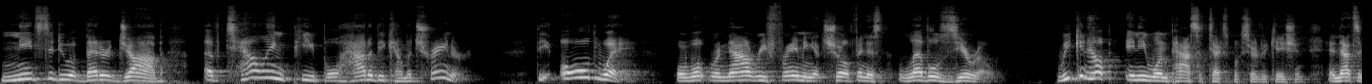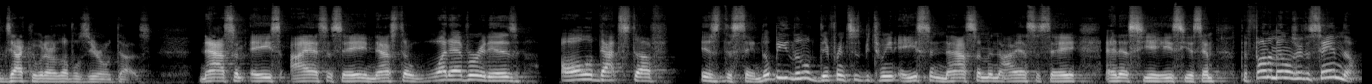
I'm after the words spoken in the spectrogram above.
needs to do a better job of telling people how to become a trainer. The old way, or what we're now reframing at Show Fitness, level zero. We can help anyone pass a textbook certification, and that's exactly what our level zero does. NASM, ACE, ISSA, NESTA, whatever it is, all of that stuff is the same. There'll be little differences between ACE and NASM and ISSA, NSCA, ACSM. The fundamentals are the same though.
